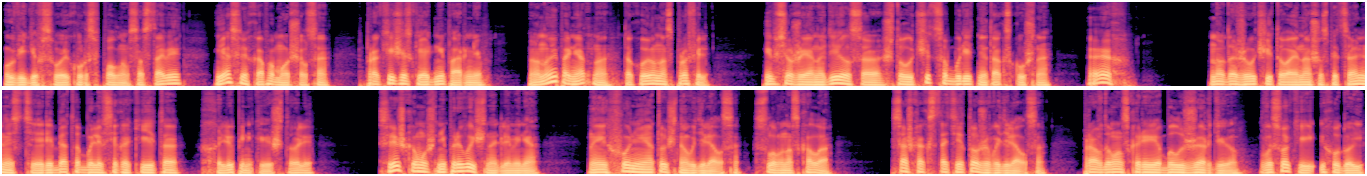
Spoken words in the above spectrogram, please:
Увидев свой курс в полном составе, я слегка поморщился. Практически одни парни. Оно и понятно, такой у нас профиль. И все же я надеялся, что учиться будет не так скучно. Эх! Но даже учитывая нашу специальность, ребята были все какие-то хлюпенькие, что ли. Слишком уж непривычно для меня. На их фоне я точно выделялся, словно скала. Сашка, кстати, тоже выделялся. Правда, он скорее был жердью, высокий и худой.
